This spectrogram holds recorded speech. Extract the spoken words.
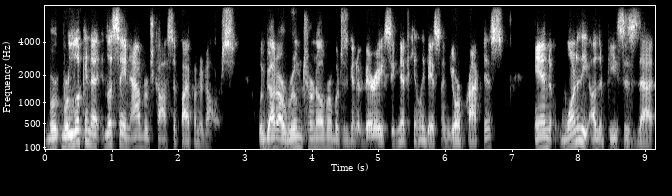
we're, we're looking at, let's say, an average cost of $500. We've got our room turnover, which is going to vary significantly based on your practice. And one of the other pieces that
